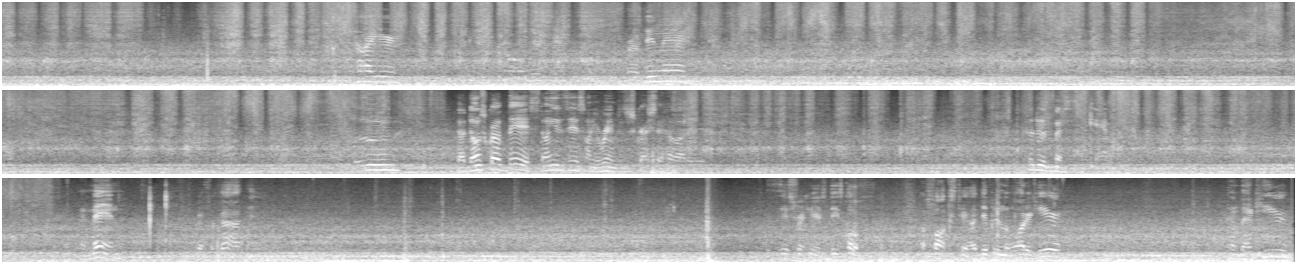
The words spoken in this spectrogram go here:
Tire. All this rubbed in there. Boom. Don't scrub this. Don't use this on your rims. Just scratch the hell out of it. So do as best as you can. And then, I forgot. This right here. It's called a, a foxtail. I dip it in the water here. Come back here.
